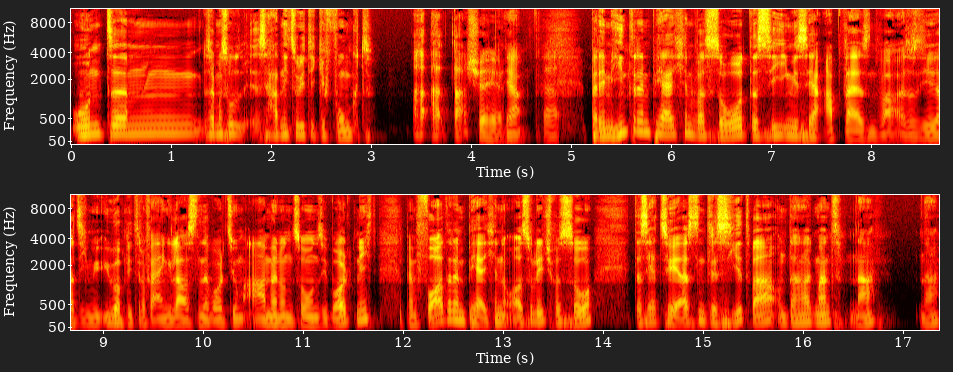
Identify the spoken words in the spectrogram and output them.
Und ähm, sagen wir so, es hat nicht so richtig gefunkt. Ah, ah, Tasche her. Ja. Ja. Bei dem hinteren Pärchen war es so, dass sie irgendwie sehr abweisend war. Also sie hat sich irgendwie überhaupt nicht darauf eingelassen, er wollte sie umarmen und so und sie wollte nicht. Beim vorderen Pärchen, Orsulic, war es so, dass er zuerst interessiert war und dann hat er gemeint, na, na,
